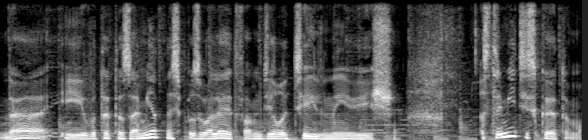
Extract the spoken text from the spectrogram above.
Да? И вот эта заметность позволяет вам делать те или иные вещи. Стремитесь к этому.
